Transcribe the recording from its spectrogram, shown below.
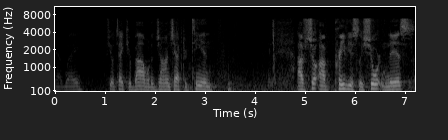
that way. If you'll take your Bible to John chapter 10. I've, sh- I've previously shortened this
